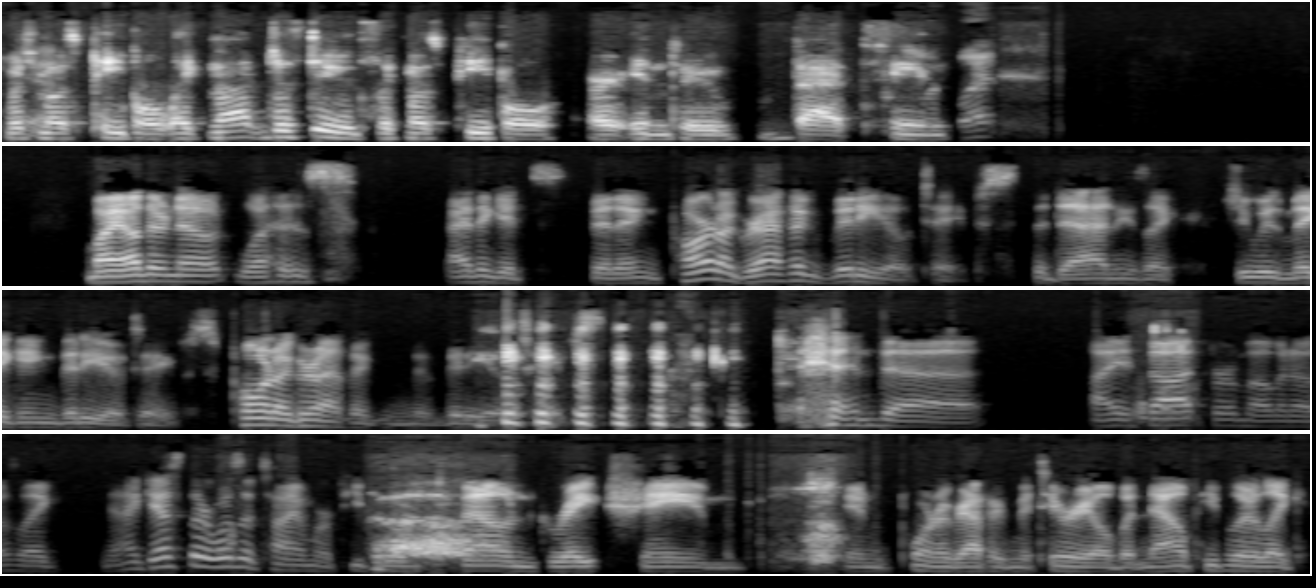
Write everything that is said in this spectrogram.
which yeah. most people like, not just dudes, like most people are into that scene. What? My other note was, I think it's fitting, pornographic videotapes. The dad, and he's like she was making videotapes, pornographic videotapes. and uh, I thought for a moment, I was like, I guess there was a time where people found great shame in pornographic material, but now people are like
